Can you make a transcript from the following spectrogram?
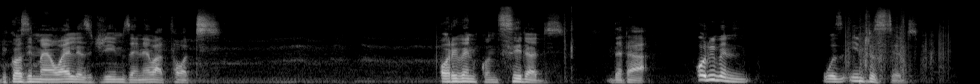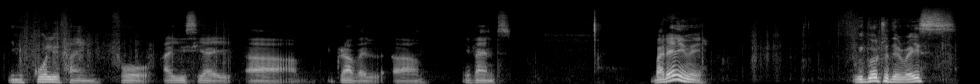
because in my wildest dreams, I never thought or even considered that I, or even was interested in qualifying for a UCI uh, gravel uh, event. But anyway, we go to the race.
